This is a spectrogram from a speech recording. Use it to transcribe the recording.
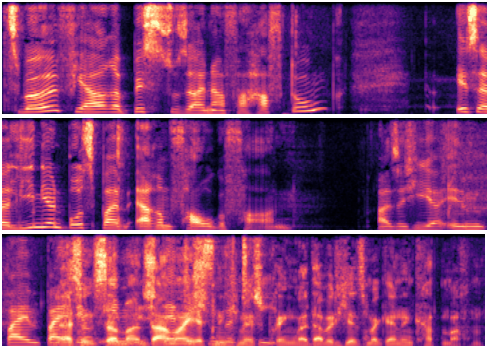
zwölf Jahre bis zu seiner Verhaftung, ist er Linienbus beim RMV gefahren. Also hier in, bei, bei Lass uns da mal, da mal jetzt nicht mehr Betrieb. springen, weil da würde ich jetzt mal gerne einen Cut machen.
